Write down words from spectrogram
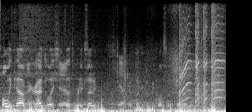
Holy cow, congratulations. Yeah. That's pretty exciting. Yeah. I'm looking at the close-up.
